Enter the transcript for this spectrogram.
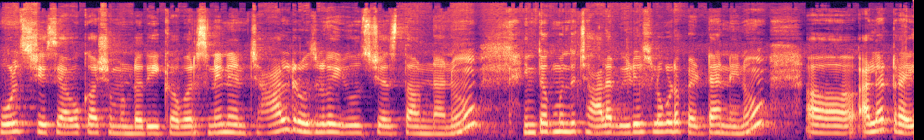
హోల్స్ చేసే అవకాశం ఉండదు ఈ కవర్స్ని నేను చాలా రోజులుగా యూజ్ చేస్తూ ఉన్నాను. ఇంతకుముందు చాలా వీడియోస్లో కూడా పెట్టాను నేను. అలా ట్రై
